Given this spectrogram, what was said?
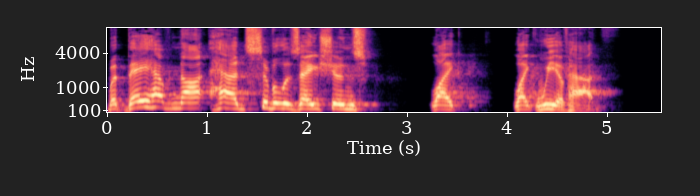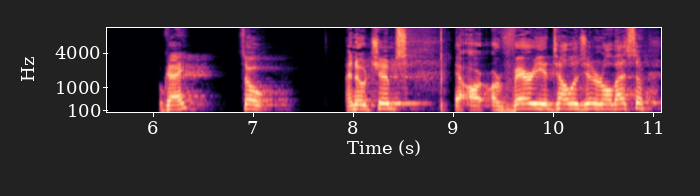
but they have not had civilizations like, like we have had. Okay? So I know chimps are, are very intelligent and all that stuff,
